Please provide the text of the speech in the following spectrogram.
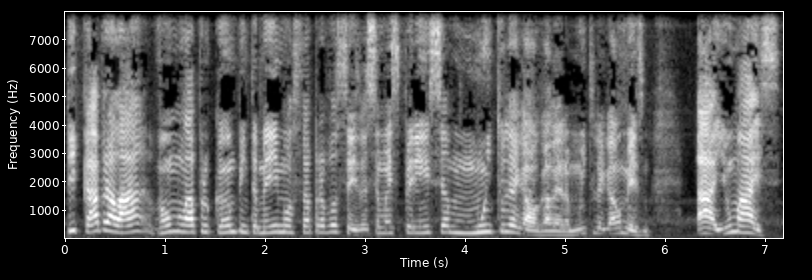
picar pra lá, vamos lá pro camping também e mostrar pra vocês. Vai ser uma experiência muito legal, galera, muito legal mesmo. Ah, e o mais,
